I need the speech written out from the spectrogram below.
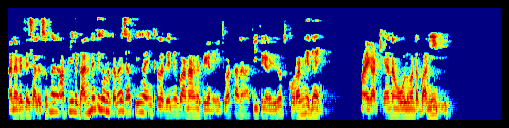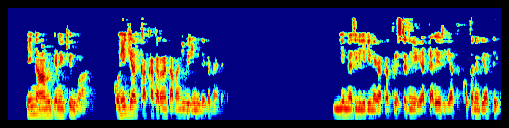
අනාගතේ සැලසුම් අපි ඒක දන්නේ නැතිකම තමයි සත්‍යයෙන් අයින් කළ දෙන්නේ ඔබ අනාගතය ගැන හිතුවත් අතීතය ගැන හිතුවත් කරන්නේ දැන්. මම එකක් කියන්නම් ඕගොල්ලෝ මට බණීවි. ඉන්න ආමු කෙනෙක් කිව්වා කොහෙ ගියත් කක්ක කරන්නේ තමන්ගේ විලුඹ දෙක මැද. ඉන්දියන් වැසිකිලි කියන එකත් වෙස්ටර්න් එකේ ගියත් කැලේට ගියත් කොතන ගියත් ඒක.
